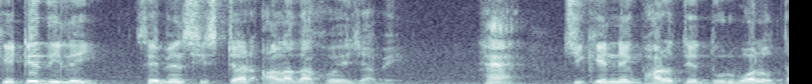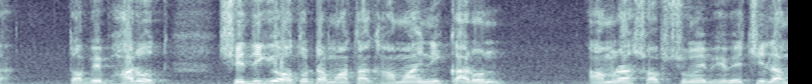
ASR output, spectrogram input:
কেটে দিলেই সেভেন সিস্টার আলাদা হয়ে যাবে। হ্যাঁ চিকেন নেক ভারতের দুর্বলতা। তবে ভারত সেদিকে অতটা মাথা ঘামায়নি, কারণ আমরা সবসময় ভেবেছিলাম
